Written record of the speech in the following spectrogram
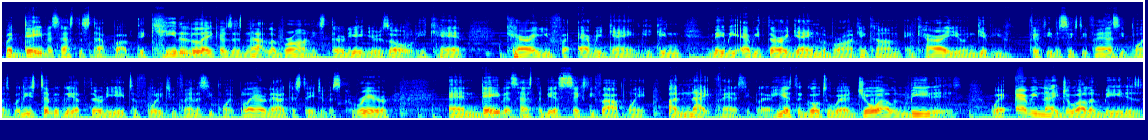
But Davis has to step up. The key to the Lakers is not LeBron. He's 38 years old. He can't carry you for every game. He can maybe every third game LeBron can come and carry you and give you 50 to 60 fantasy points, but he's typically a 38 to 42 fantasy point player now at this stage of his career. And Davis has to be a 65 point a night fantasy player. He has to go to where Joel Embiid is, where every night Joel Embiid is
